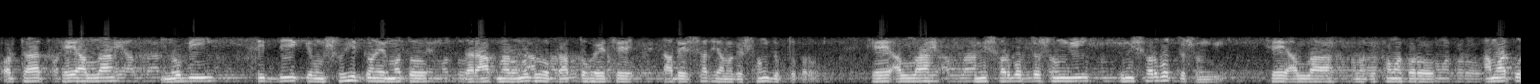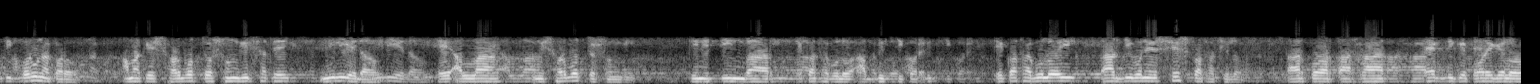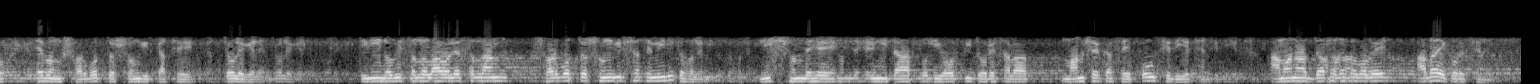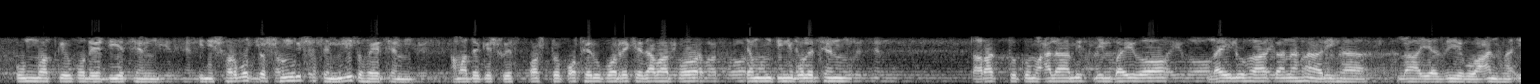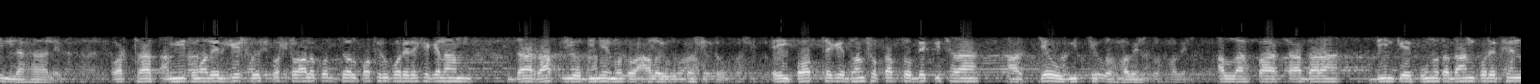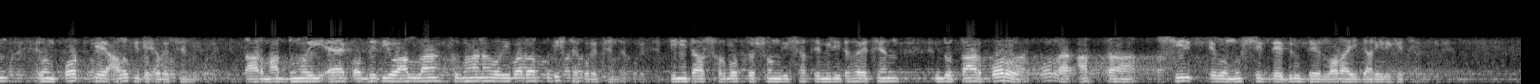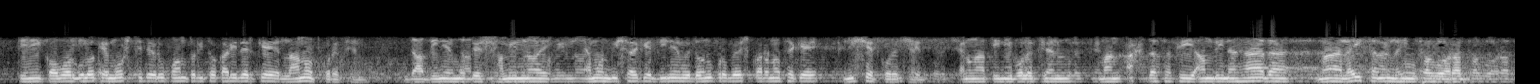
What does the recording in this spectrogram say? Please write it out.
অর্থাৎ হে আল্লাহ, নবী, সিদ্দিক এবং শহীদগণের মতো যারা আপনার অনুগ্রহ প্রাপ্ত হয়েছে, তাদের সাথে আমাকে সংযুক্ত করো। হে আল্লাহ, তুমি সর্বোচ্চ সঙ্গী, তুমি সর্বোচ্চ সঙ্গী। হে আল্লাহ, আমাকে ক্ষমা করো, আমার প্রতি করুণা করো, আমাকে সর্বোচ্চ সঙ্গীর সাথে মিলিয়ে দাও। হে আল্লাহ, তুমি সর্বোচ্চ সঙ্গী। তিনি তিনবার এ কথাগুলো আবৃত্তি করেন। এ কথাগুলোই তার জীবনের শেষ কথা ছিল। তারপর তার হাত একদিকে পড়ে গেল এবং সর্বোচ্চ সঙ্গীর কাছে চলে গেলেন। তিনি নবী সাল্লাহ সাল্লাম সর্বোচ্চ সঙ্গীর সাথে মিলিত হলেন। নিঃসন্দেহে তিনি তার প্রতি অর্পিত রেসালাত মানুষের কাছে পৌঁছে দিয়েছেন। আমানত যথাযথভাবে আদায় করেছেন। উম্মতকে উপদেশ দিয়েছেন, তিনি সর্বোচ্চ সঙ্গীর সাথে মিলিত হয়েছেন। আমাদেরকে সুস্পষ্ট পথের উপর রেখে যাবার পর, যেমন তিনি বলেছেন তারাক্তুকুম আলা মিসলিল বাইদা লাইলুহা কানাহারিহা লা ইয়াজিগু আনহা ইল্লা হালিক অর্থাৎ আমি তোমাদেরকে সুস্পষ্ট আলোকোজ্জ্বল পথের উপরে রেখে গেলাম, যা রাত্রি ও দিনের মতো আলোয় উদ্ভাসিত। এই পথ থেকে ধ্বংসপ্রাপ্ত ব্যক্তি ছাড়া আর কেউ বিচ্যুত হবে না। আল্লাহ পাক তার দ্বারা দিনকে পূর্ণতা দান করেছেন এবং পথকে আলোকিত করেছেন। তার মাধ্যমেই এক অদ্বিতীয় আল্লাহ সুবহানাহর ইবাদত প্রতিষ্ঠা করেছেন। তিনি তার সর্বোচ্চ সঙ্গীর সাথে মিলিত হয়েছেন, কিন্তু তারপরও তার আত্মা শির্ক এবং মুশ্রিকদের বিরুদ্ধে লড়াই জারি রেখেছেন। তিনি কবরগুলোকে মসজিদে রূপান্তরিতকারীদেরকে লানত করেছেন, যা দিনের মধ্যে সামিল নয়, এমন বিষয়কে দিনের মধ্যে অনুপ্রবেশ করানো থেকে নিষেধ করেছেন। কেননা তিনি বলেছেন, মান আহদাসাফি আমরিনা হাদা মা লাইসা মিনহু ফাহুয়া রাদ।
